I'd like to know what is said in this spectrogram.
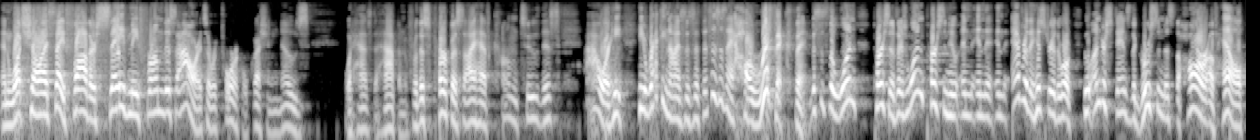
And what shall I say? Father, save me from this hour. It's a rhetorical question. He knows what has to happen. For this purpose I have come to this hour. He, he recognizes that this is a horrific thing. This is the one person, if there's one person who, in, in, the, in ever the history of the world, who understands the gruesomeness, the horror of hell,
